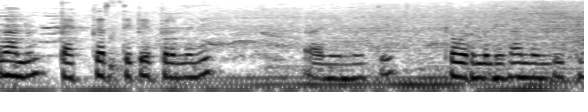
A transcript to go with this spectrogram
घालून पॅक करते पेपरमध्ये आणि मग ते कवरमध्ये घालून देते.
